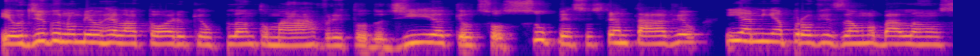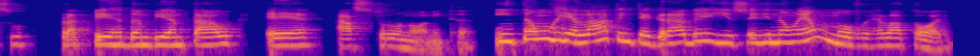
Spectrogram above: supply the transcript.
Eu digo no meu relatório que eu planto uma árvore todo dia, que eu sou super sustentável, e a minha provisão no balanço para perda ambiental é astronômica. Então, o relato integrado é isso, ele não é um novo relatório,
